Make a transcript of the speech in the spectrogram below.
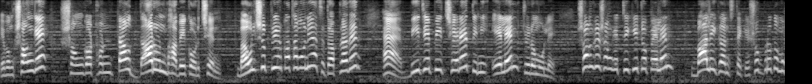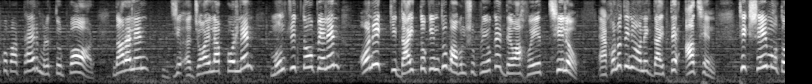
এবং সঙ্গে সংগঠনটাও দারুণভাবে করছেন। বাউল সুপ্রিয়র কথা মনে আছে তো আপনাদের? হ্যাঁ বিজেপি ছেড়ে তিনি এলেন তৃণমূলে। সঙ্গে সঙ্গে টিকিটও পেলেন বালিগঞ্জ থেকে সুব্রত মুখোপাধ্যায়ের মৃত্যুর পর। দাঁড়ালেন জয়লাভ করলেন, মন্ত্রিত্বও পেলেন। অনেক কি দায়িত্ব কিন্তু বাবুল সুপ্রিয়কে দেওয়া হয়েছিল। এখনও তিনি অনেক দায়িত্বে আছেন। ঠিক সেই মতো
